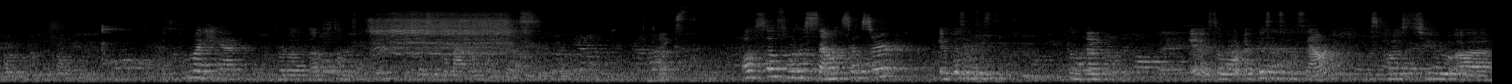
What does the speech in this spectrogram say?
if I put my hand in front of the ultrasonic sensor, it's supposed to go backwards like this. Nice. Also, for the sound sensor, if it senses something, eh, so if it senses a sound, it's supposed to, um,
